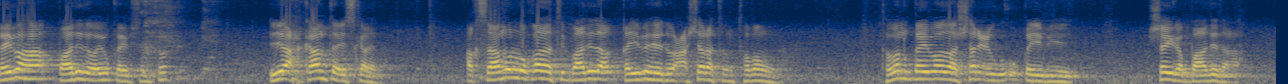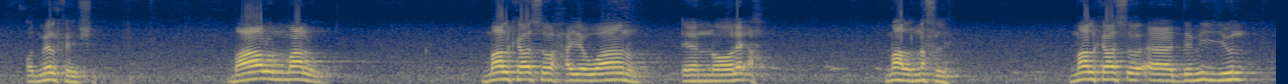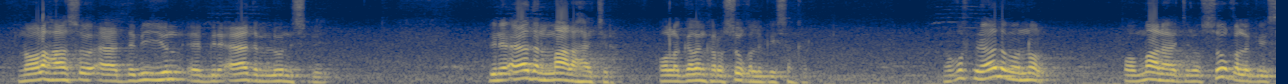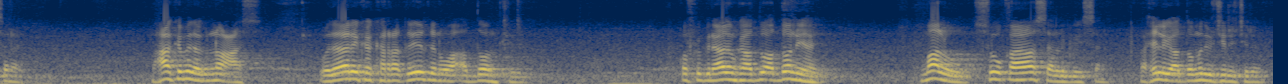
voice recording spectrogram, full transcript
qeybaha baadidu ay u qeybsanto iyo axkaamta ay iska leda aqsaamu luqadati baadida qeybaheedu casharatun toban. Toban qeyboodaa sharcigu u qeybiyey shayga baadida ah ood meel ka heshay maalun maalun maalkaasoo xayawaanun ee noole ah maal naf leh. Maalkaasoo aadamiyun noolahaasoo aadamiyun ee bini aadam loo nisbeeyey bini aadan maal ahaa jira oo la gadan karo suuqa la geysan karo waa qof bini aadam oo nool oo maal ahaa jira oo suuqa la geysanayo. Maxaa ka mid ah noocaas. Wadaalika ka raqiiqin waa addoonkeeda qofka bini aadamka hadduu addoon yahay maal wey suuqaasaa la geysanaya waa xilliga addoommadu jiri jireen.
